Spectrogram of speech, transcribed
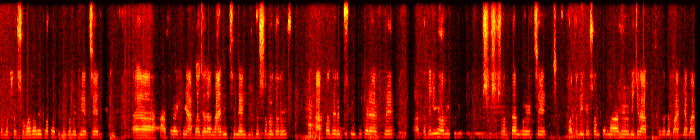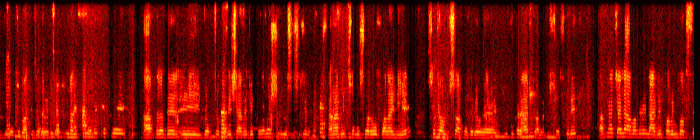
সমস্যার সমাধানের কথা তিনি বলে দিয়েছেন। আশা রাখি আপনারা যারা লাইভে ছিলেন দীর্ঘ সময় ধরে, আপনাদের উপকারে আসবে। আপনাদেরই কিন্তু শিশু সন্তান রয়েছে, হয়তো নিজের সন্তান না হলেও নিজের আত্মীয় বাগনা বাগনি রয়েছে বাতিজা রয়েছে। আপনাদের এই ডক্টর কবির সাহেবের যে পরামর্শগুলো শিশুদের নানাবিধ সমস্যা রোগ নিয়ে সেটা অবশ্য আপনাদের উপকারে আসবে আমরা বিশ্বাস করি। আপনারা চাইলে আমাদের এই লাইভের কমেন্ট বক্সে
